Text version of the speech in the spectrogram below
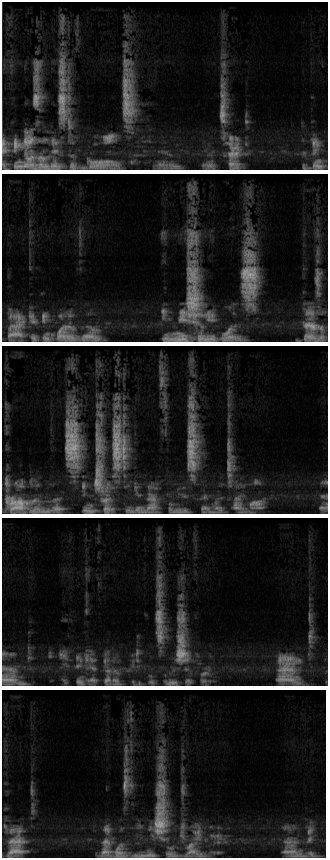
I think there was a list of goals, and, and it's hard to think back. I think one of them initially it was there's a problem that's interesting enough for me to spend my time on, and I think I've got a critical solution for it. And that that was the initial driver, and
